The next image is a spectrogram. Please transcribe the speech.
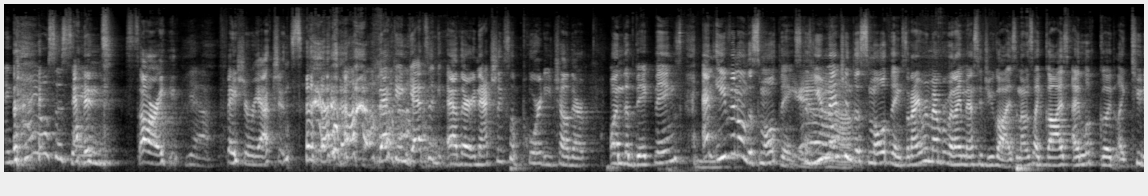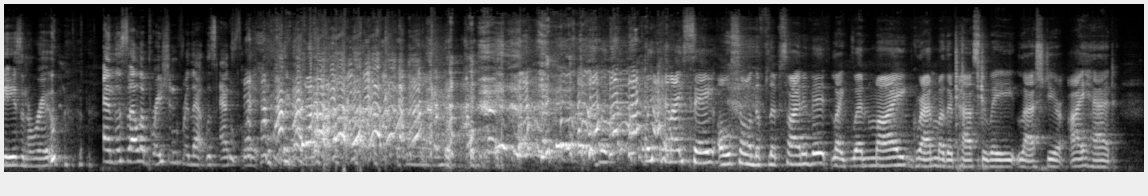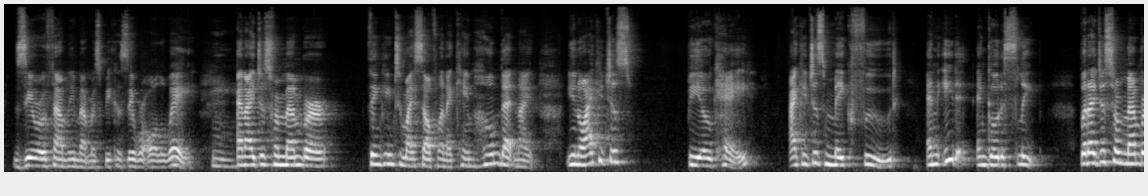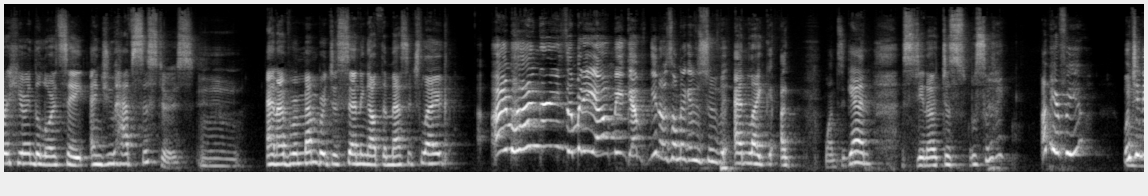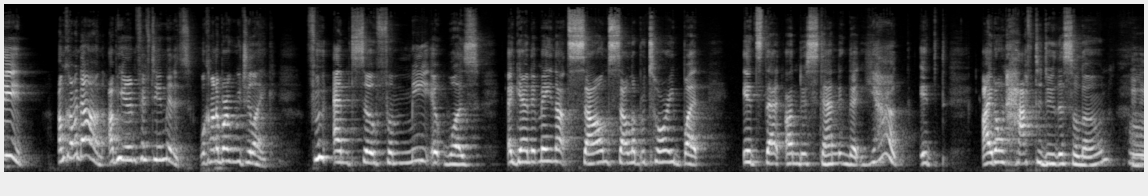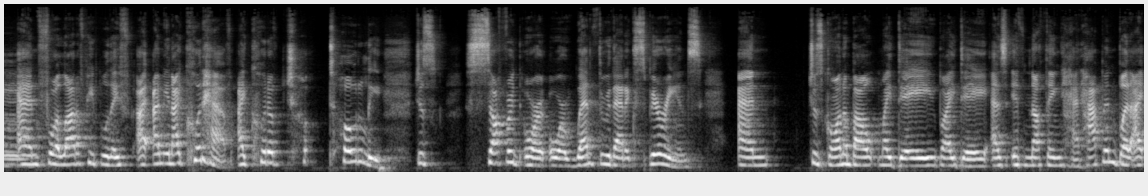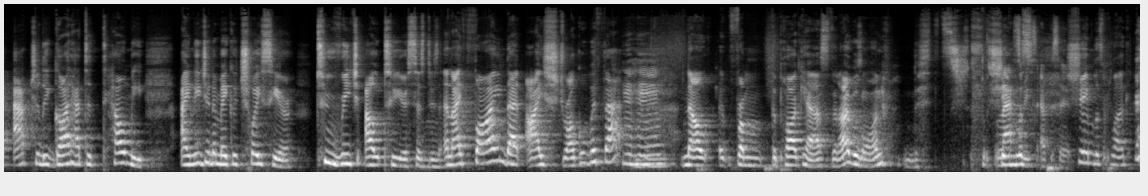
And can I also say, and sorry, yeah, facial reactions that can get together and actually support each other on the big things and mm. even on the small things. 'Cause You Yeah. mentioned the small things, and I remember when I messaged you guys, and I was like, guys, I look good like two days in a row. And the celebration for that was excellent. but can I say also on the flip side of it, like when my grandmother passed away last year, I had zero family members because they were all away. Hmm. And I just remember thinking to myself when I came home that night, you know, I could just be okay. I could just make food and eat it and go to sleep. But I just remember hearing the Lord say, and you have sisters. Hmm. And I remember just sending out the message like, I'm hungry. Somebody help me get, you know, somebody get me food. And like, uh, once again, you know, just was sort of like, I'm here for you. What you hmm. need? I'm coming down. I'll be here in 15 minutes. What kind of burger would you like? Food. And so for me, it was, again, it may not sound celebratory, but it's that understanding that, yeah, it, I don't have to do this alone. Mm-hmm. And for a lot of people, they, I, I mean, I could have, I could have totally just suffered or, or went through that experience and just gone about my day by day as if nothing had happened. But I actually, God had to tell me, I need you to make a choice here to reach out to your sisters. And I find that I struggle with that. Now, from the podcast that I was on, shameless, week's episode. shameless plug.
